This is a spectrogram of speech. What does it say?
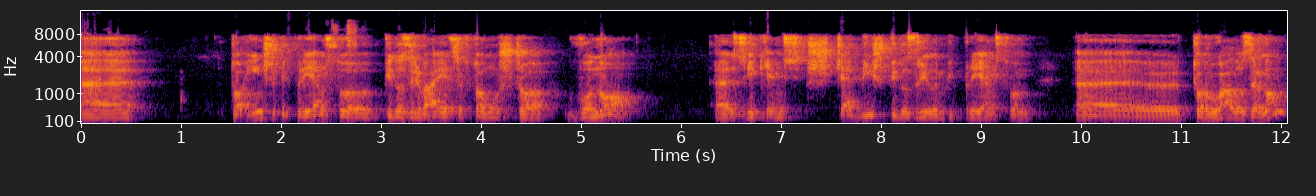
Е, то інше підприємство підозрівається в тому, що воно е, з якимсь ще більш підозрілим підприємством е, торгувало зерном.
